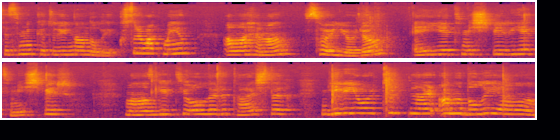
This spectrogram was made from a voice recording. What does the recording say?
Sesimin kötülüğünden dolayı kusura bakmayın ama hemen söylüyorum. Ey 71 71 Mazgirt yolları taşlı Giriyor Türkler Anadolu'ya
